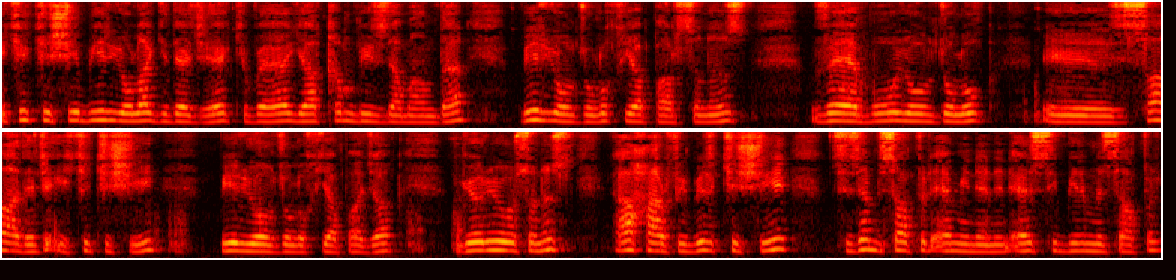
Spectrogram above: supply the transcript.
iki kişi bir yola gidecek ve yakın bir zamanda bir yolculuk yaparsınız ve bu yolculuk e, sadece iki kişi bir yolculuk yapacak. Görüyorsunuz A harfi bir kişi size misafir eminenin esi bir misafir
